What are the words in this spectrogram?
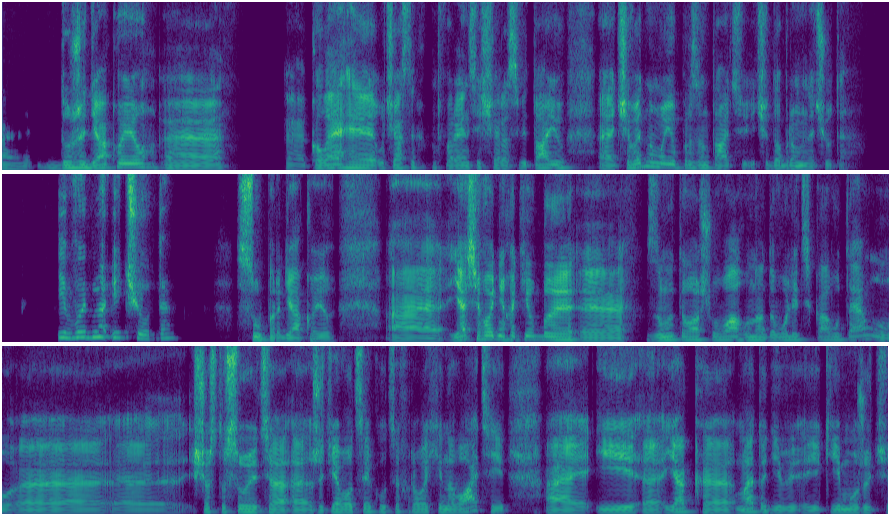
Е, Дуже дякую. Е, е, Колеги, учасники конференції, ще раз вітаю. Чи видно мою презентацію і чи добре мене чути? І видно, і чути. Супер, дякую. Е, Я сьогодні хотів би е, звернути вашу увагу на доволі цікаву тему, е, е, що стосується е, життєвого циклу цифрових інновацій, е, і е, як е, методів, які можуть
